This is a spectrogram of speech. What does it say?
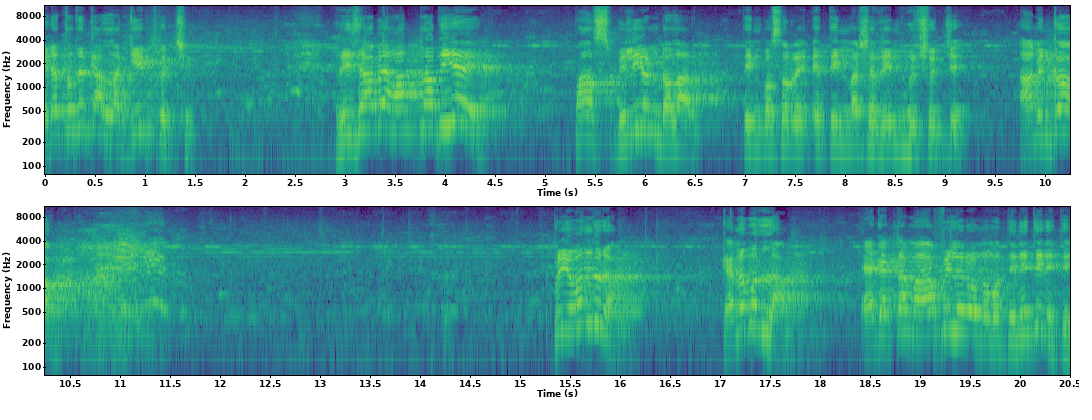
এটা তোদেরকে আল্লাহ গিফট করছে। রিজার্ভে হাত না দিয়ে পাঁচ বিলিয়ন ডলার তিন বছরে, এ তিন মাসের ঋণ সূর্যে আমিন ক? প্রিয় বন্ধুরা, কেন বললাম? এক একটা মাহফিলের অনুমতি, নিতে নিতে।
